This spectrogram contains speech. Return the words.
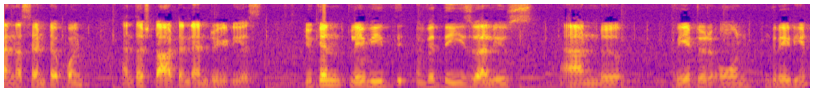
and a center point and the start and end radius. You can play with with these values and uh, create your own gradient.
